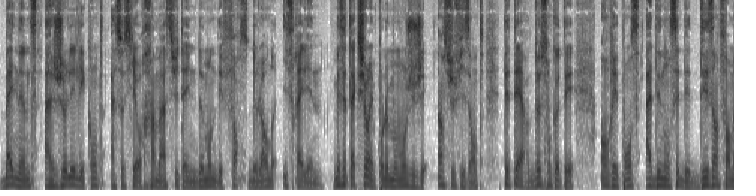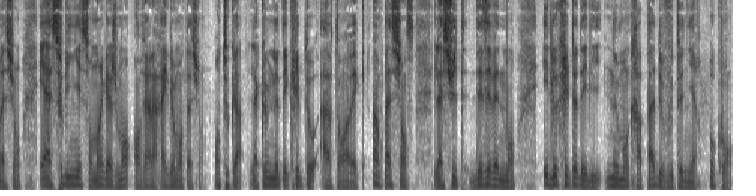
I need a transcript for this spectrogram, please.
Binance a gelé les comptes associés au Hamas suite à une demande des forces de l'ordre israéliennes. Mais cette action est pour le moment jugée insuffisante. Tether, de son côté, en réponse, a dénoncé des désinformations et a souligné son engagement envers la réglementation. En tout cas, la communauté crypto attend avec impatience la suite des événements et le Crypto Daily ne manquera pas de vous tenir au courant.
